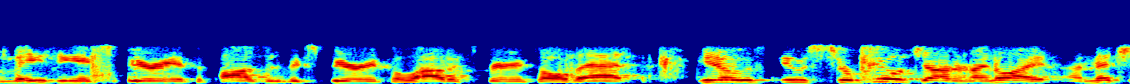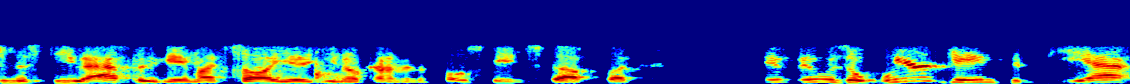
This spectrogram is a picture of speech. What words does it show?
amazing experience, a positive experience, a loud experience, all that. You know, it was, it was surreal, John. And I know I, I mentioned this to you after the game. I saw you, you know, kind of in the post game stuff, but it, it was a weird game to be at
